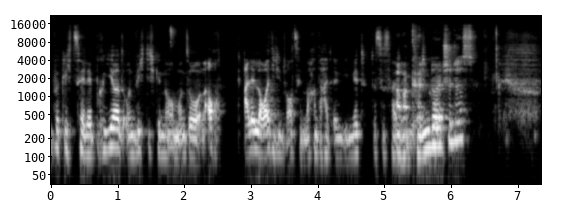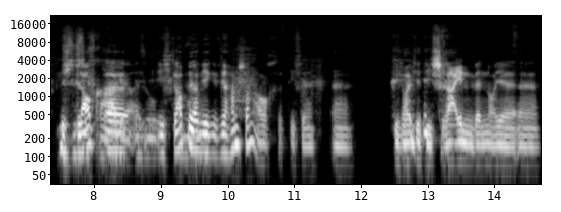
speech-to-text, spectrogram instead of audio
wirklich zelebriert und wichtig genommen und so. Und auch alle Leute, die dort sind, machen da halt irgendwie mit. Das ist halt aber können cool. Deutsche das? Ich glaube, äh, also, ich glaube, wir, wir, wir haben schon auch diese äh, die Leute, die schreien, wenn neue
